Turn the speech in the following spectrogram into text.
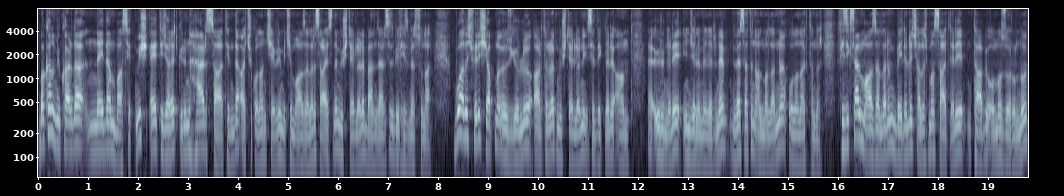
Bakalım yukarıda neyden bahsetmiş? E-ticaret günün her saatinde açık olan çevrim içi mağazaları sayesinde müşterilere benzersiz bir hizmet sunar. Bu alışveriş yapma özgürlüğü artırarak müşterilerin istedikleri an e, ürünleri incelemelerine ve satın almalarına olanak tanır. Fiziksel mağazaların belirli çalışma saatleri tabi olma zorunluluğu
